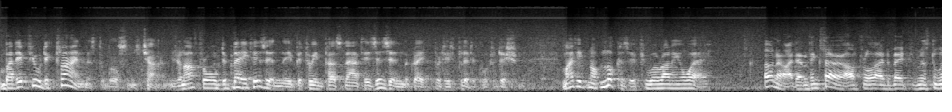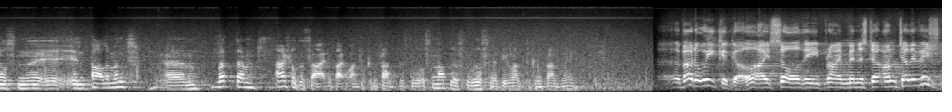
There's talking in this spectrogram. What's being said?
But if you decline Mr. Wilson's challenge, and after all, debate is in the between personalities is in the great British political tradition, might it not look as if you were running away? Oh, no, I don't think so. After all, I debate with Mr. Wilson uh, in Parliament. Um, but um, I shall decide if I want to confront Mr. Wilson, not Mr. Wilson if he wants to confront me. About a week ago, I saw the Prime Minister on television.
